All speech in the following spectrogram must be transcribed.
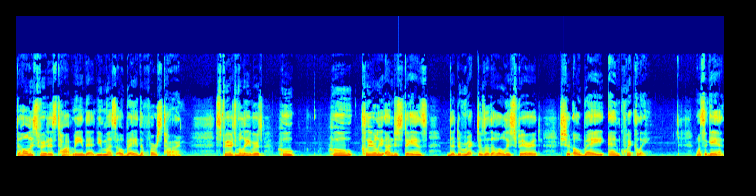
The Holy Spirit has taught me that you must obey the first time. Spiritual believers who who clearly understands the directives of the Holy Spirit should obey and quickly. Once again,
